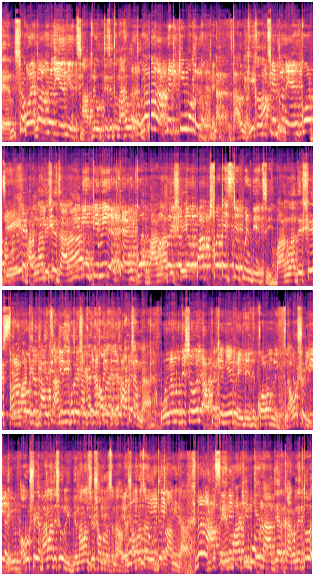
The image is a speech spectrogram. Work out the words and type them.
দেন। কয়টা আমরা ইয়ে দিয়েছি? আপনি উত্তেজিত না হয়ে উত্তর না না না, আপনি এটা কি বললেন আপনি? না তাহলে কি কথা ছিল? যে বাংলাদেশে যারা একটা অ্যাঙ্কর বাংলাদেশে- পাঁচ ছয়টা স্টেটমেন্ট দিয়েছি। বাংলাদেশের সেন্ট মার্টিন দিতে বলে সেখানে ক্ষমতা পারছেন না। অন্যান্য দেশে হলে আপনাকে নিয়ে কলম লিখতো অবশ্যই লিখবে। অবশ্যই বাংলাদেশেও লিখবে। বাংলাদেশের সমালোচনা হবে। সমালোচনার উদ্দেশ্য তো আমি না। কিন্তু সেন্ট মার্টিনকে না দেওয়ার কারণে তো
